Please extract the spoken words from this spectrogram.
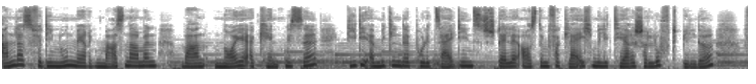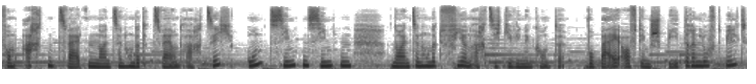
Anlass für die nunmehrigen Maßnahmen waren neue Erkenntnisse, die die ermittelnde Polizeidienststelle aus dem Vergleich militärischer Luftbilder vom 8.2.1982 und 7.7.1984 gewinnen konnte, wobei auf dem späteren Luftbild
